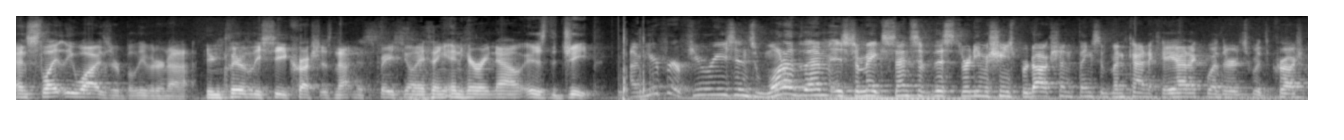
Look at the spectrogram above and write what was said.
and slightly wiser, believe it or not. You can clearly see Crush is not in his space. The only thing in here right now is the Jeep. I'm here for a few reasons. One of them is to make sense of this 3D Machines production. Things have been kind of chaotic, whether it's with Crush,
